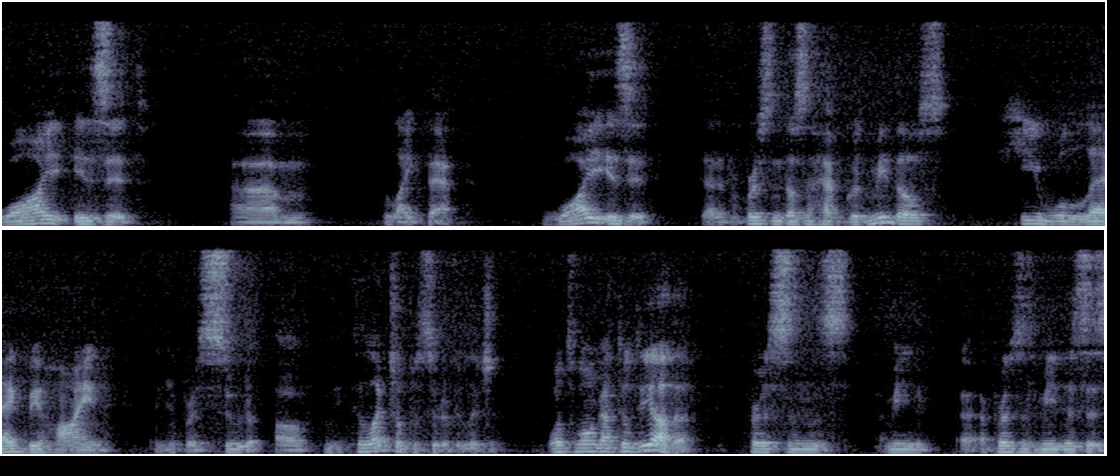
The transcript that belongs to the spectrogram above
why is it um, like that? Why is it that if a person doesn't have good midos, he will lag behind in the pursuit of intellectual pursuit of religion? What's one got to the other? Person's, I mean, a person's midas is,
